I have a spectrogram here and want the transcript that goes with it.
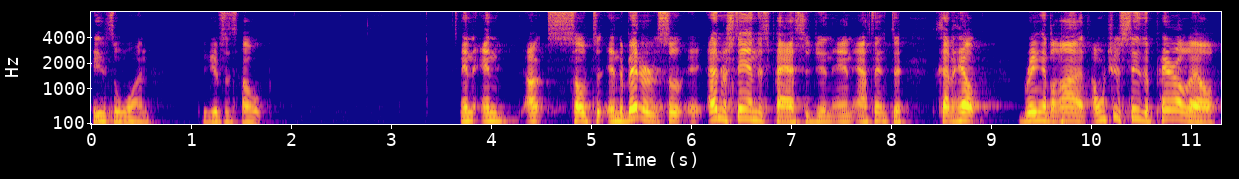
He's the one that gives us hope. And and uh, so to, and to better so understand this passage and, and I think to, kind of help bring it to life, I want you to see the parallel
